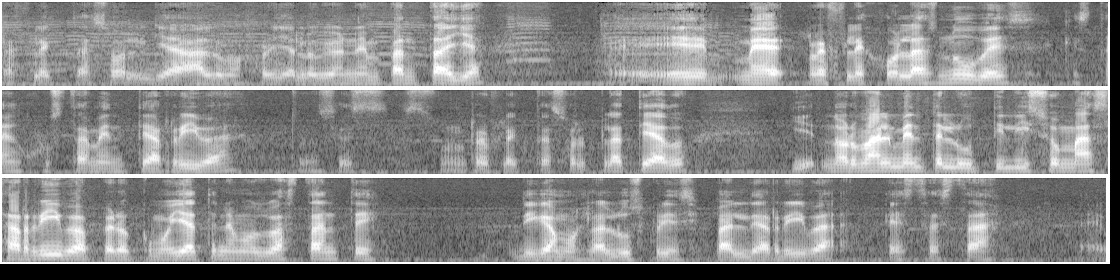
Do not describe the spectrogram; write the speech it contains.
reflectasol, ya a lo mejor ya lo vieron en pantalla. Eh, me reflejó las nubes que están justamente arriba, entonces es un reflectasol plateado normalmente lo utilizo más arriba, pero como ya tenemos bastante, digamos, la luz principal de arriba, esta está eh,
